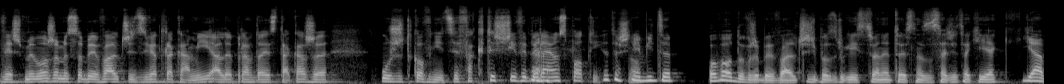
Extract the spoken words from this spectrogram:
wiesz, my możemy sobie walczyć z wiatrakami, ale prawda jest taka, że użytkownicy faktycznie wybierają Spotify. Tak. Ja też No. nie widzę powodów, żeby walczyć, bo z drugiej strony to jest na zasadzie takiej, jak ja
